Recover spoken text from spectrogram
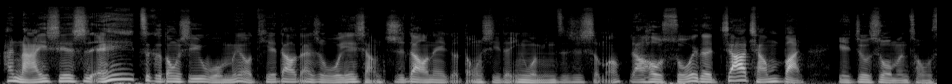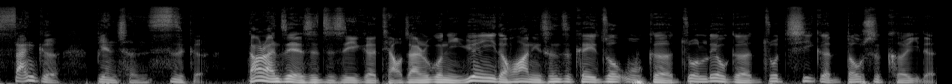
还哪一些是诶，这个东西我没有贴到，但是我也想知道那个东西的英文名字是什么。然后所谓的加强版，也就是我们从三个变成四个。当然这也是只是一个挑战，如果你愿意的话，你甚至可以做五个、做六个、做七个都是可以的。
